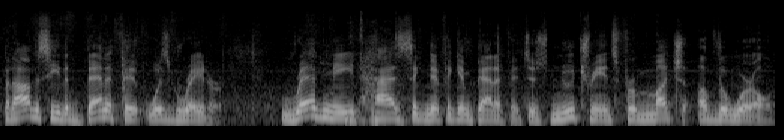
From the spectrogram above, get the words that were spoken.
But obviously, the benefit was greater. Red meat has significant benefits. There's nutrients for much of the world.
